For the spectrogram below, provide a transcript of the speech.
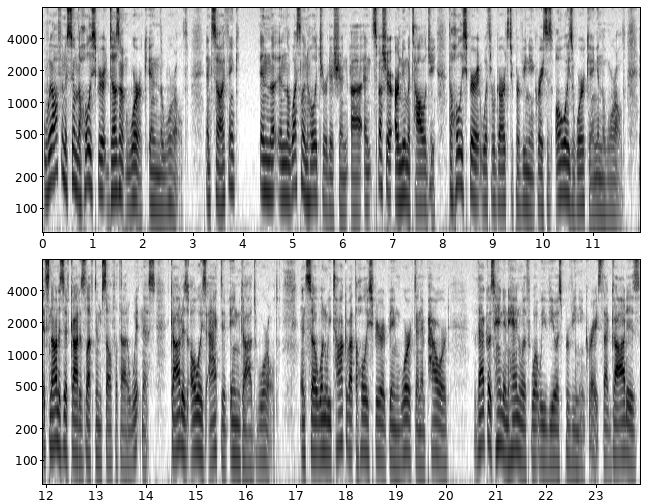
we often assume the Holy Spirit doesn't work in the world, and so I think in the in the Wesleyan Holy tradition, uh, and especially our pneumatology, the Holy Spirit, with regards to prevenient grace, is always working in the world. It's not as if God has left Himself without a witness. God is always active in God's world, and so when we talk about the Holy Spirit being worked and empowered, that goes hand in hand with what we view as prevenient grace. That God is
